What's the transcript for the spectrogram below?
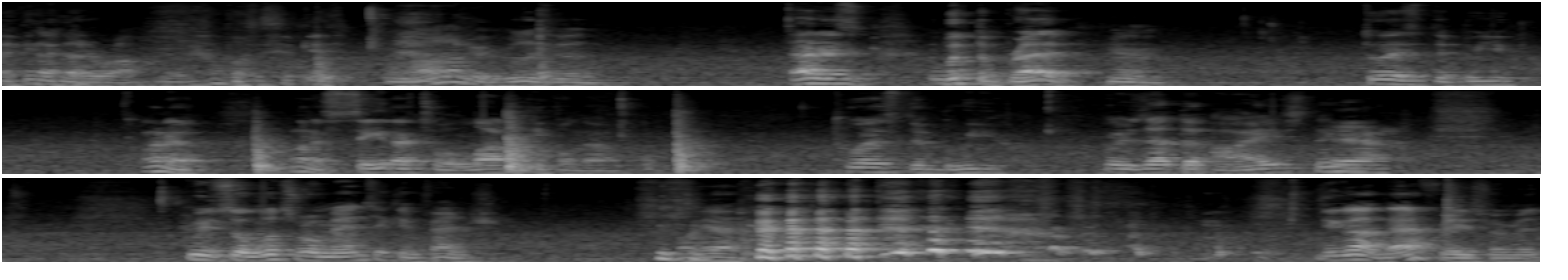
I think I got it wrong. What's it again? Well, that was really good. That is with the bread. Yeah. Toast de bouillon. I'm gonna, I'm gonna say that to a lot of people now. Toast de bouillon. Wait, is that the eyes thing? Yeah. Wait, so what's romantic in French? Oh yeah. You got that phrase from it.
